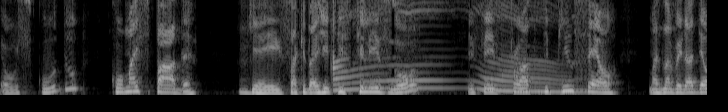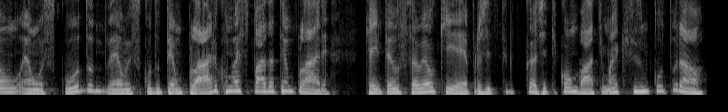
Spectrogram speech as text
é o escudo com uma espada. Que é, só que daí a gente estilizou e fez com formato de pincel. Mas, na verdade, é um, é um escudo, é um escudo templário com uma espada templária. Que a intenção é o quê? É pra gente, a gente combate o marxismo cultural.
